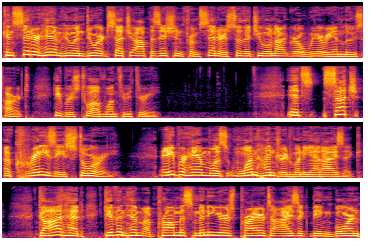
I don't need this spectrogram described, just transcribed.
Consider him who endured such opposition from sinners, so that you will not grow weary and lose heart. Hebrews 12 1 through 3. It's such a crazy story. Abraham was 100 when he had Isaac. God had given him a promise many years prior to Isaac being born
